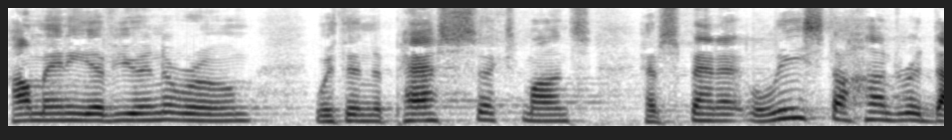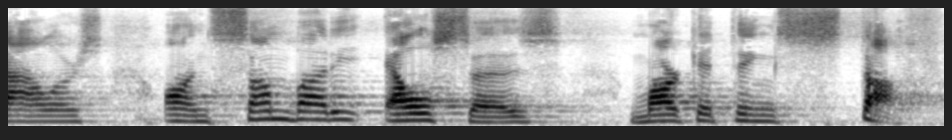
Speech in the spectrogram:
How many of you in the room within the past six months have spent at least $100 on somebody else's marketing stuff?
